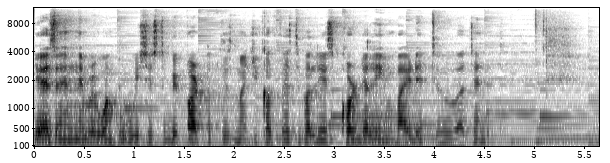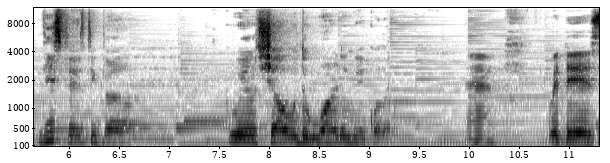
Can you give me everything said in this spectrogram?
Yes, and everyone who wishes to be part of this magical festival is cordially invited to attend it. This festival will show the world in Ecuador. And with this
